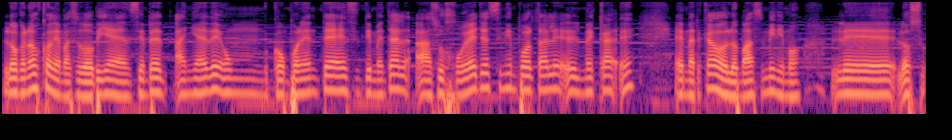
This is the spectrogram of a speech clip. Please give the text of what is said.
lo conozco demasiado bien. Siempre añade un componente sentimental a sus juguetes sin importarle el, eh, el mercado lo más mínimo. Le los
